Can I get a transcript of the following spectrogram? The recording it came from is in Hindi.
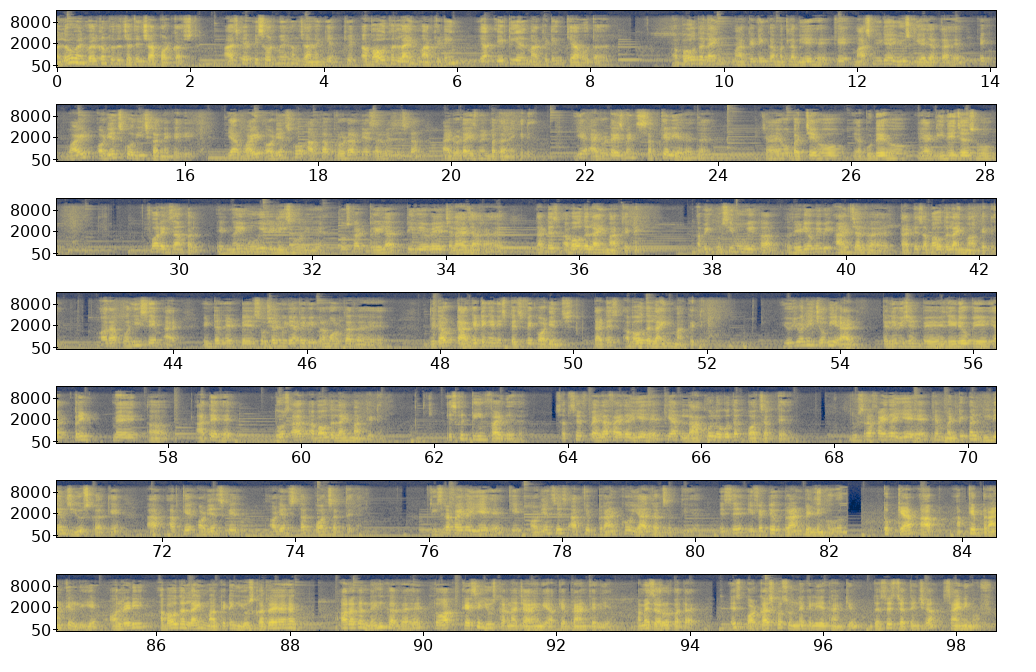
Hello and welcome to the Jatin Shah podcast. आज के एपिसोड में हम जानेंगे कि अबाउ द लाइन मार्केटिंग या एटीएल मार्केटिंग क्या होता है। अबाउ द लाइन मार्केटिंग का मतलब ये है कि मास मीडिया यूज़ किया जाता है एक वाइड ऑडियंस को रीच करने के लिए, या वाइड ऑडियंस को आपका प्रोडक्ट या सर्विसेज़ का एडवर्टाइजमेंट बताने के लिए। ये एडवर्टाइजमेंट सबके लिए रहता है, चाहे वो बच्चे हो या बूढ़े हो या टीनेजर्स हो। फॉर एग्ज़ाम्पल एक नई मूवी रिलीज़ हो रही है तो उसका ट्रेलर टीवी पे चलाया जा रहा है। That is above the line marketing अभी उसी मूवी का रेडियो पे भी एड चल रहा है। That is above the line marketing और आप वही सेम एड इंटरनेट पे सोशल मीडिया पे भी प्रमोट कर रहे हैं। Without targeting any specific audience that is above the line marketing usually जो भी एड टेलीविज़न पे रेडियो पे या प्रिंट में आ, आते हैं those are above the line marketing इसके तीन फ़ायदे हैं। सबसे पहला फ़ायदा ये है कि आप लाखों लोगों तक पहुँच सकते हैं। दूसरा फ़ायदा ये है कि मल्टीपल मीडियम्स यूज़ करके आप आपके ऑडियंस के ऑडियंस तक पहुँच सकते हैं। तीसरा फ़ायदा ये है कि ऑडियंसेस आपके ब्रांड को याद रख सकती है। इससे इफ़ेक्टिव ब्रांड बिल्डिंग होगा। तो क्या आप आपके ब्रांड के लिए already above the line marketing use कर रहे हैं? और अगर नहीं कर रहे हैं तो आप कैसे यूज़ करना चाहेंगे आपके ब्रांड के लिए? हमें ज़रूर बताएँ। इस पॉडकास्ट को सुनने के लिए thank you this is Jatin Shah signing off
